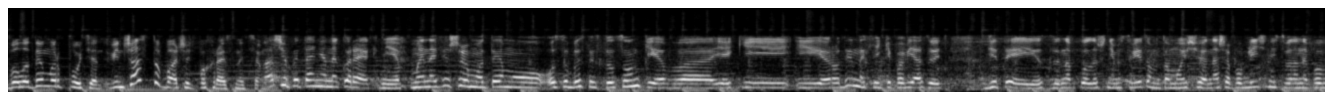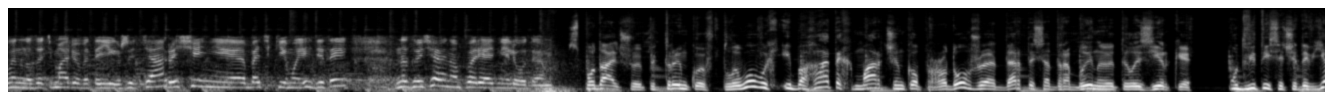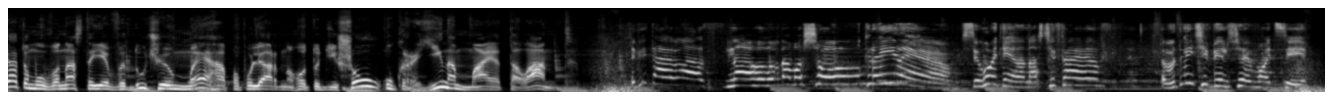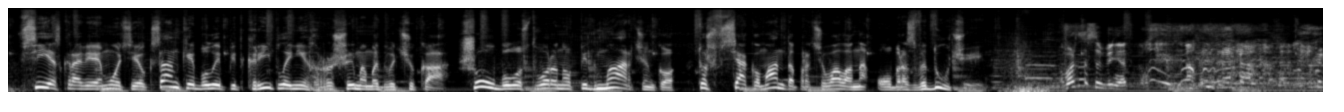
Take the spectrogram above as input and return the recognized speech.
Володимир Путін. Він часто бачить похресницю? Ваші питання некоректні. Ми не фішуємо тему особистих стосунків, е, які і родинних, які пов'язують дітей з навколишнім світом, тому що наша публічність вона не повинна затьмарювати їх життя. Хрещені батьки моїх дітей надзвичайно порядні люди. З подальшою підтримкою впливових і багатих Марченко продовжує дертися драбиною телезірки. У 2009-му вона стає ведучою мега популярного тоді шоу Україна має талант. Вітаю вас на головному шоу України. Сьогодні на нас чекає вдвічі більше емоцій. Всі яскраві емоції Оксанки були підкріплені грошима Медведчука. Шоу було створено під Марченко, тож вся команда працювала на образ ведучої. Можна собі ні?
